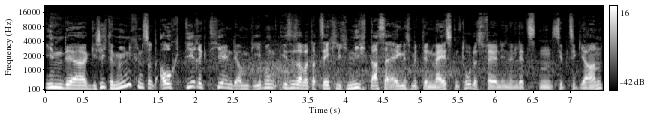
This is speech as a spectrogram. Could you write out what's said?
In der Geschichte Münchens und auch direkt hier in der Umgebung ist es aber tatsächlich nicht das Ereignis mit den meisten Todesfällen in den letzten 70 Jahren,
